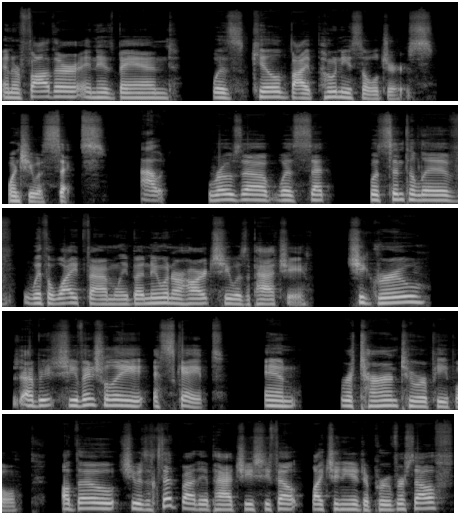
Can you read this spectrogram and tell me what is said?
and her father and his band was killed by pony soldiers when she was six. Out. Rosa was set was sent to live with a white family, but knew in her heart she was Apache. She grew. She eventually escaped and returned to her people. Although she was accepted by the Apache, she felt like she needed to prove herself.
